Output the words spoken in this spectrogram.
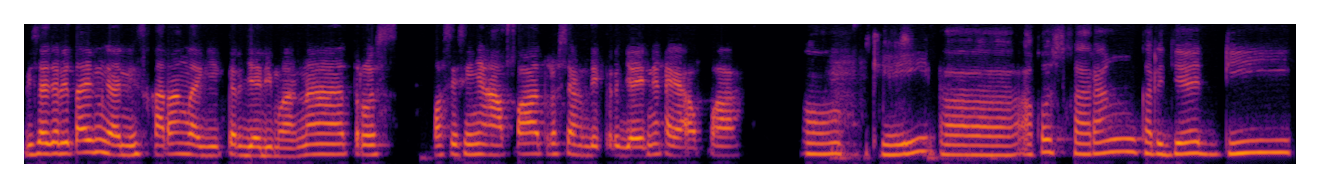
bisa ceritain nggak nih sekarang lagi kerja di mana, terus posisinya apa, terus yang dikerjainnya kayak apa? Oke, eh, aku sekarang kerja di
